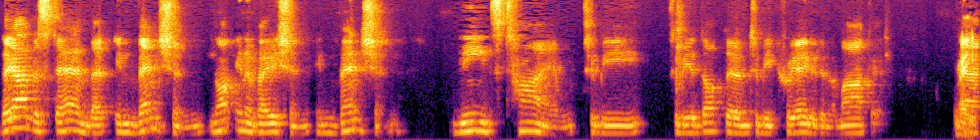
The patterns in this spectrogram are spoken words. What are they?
they understand that invention, not innovation, invention needs time to be to be adopted and to be created in the market. Right. And,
